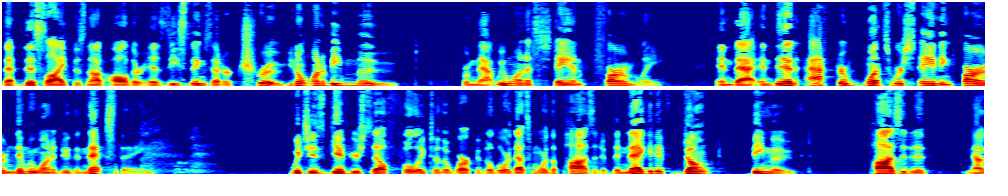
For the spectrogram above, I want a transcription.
That this life is not all there is. These things that are true, you don't want to be moved from that. We want to stand firmly in that. And then after, once we're standing firm, then we want to do the next thing, which is give yourself fully to the work of the Lord. That's more the positive. The negative, don't be moved. Positive, now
